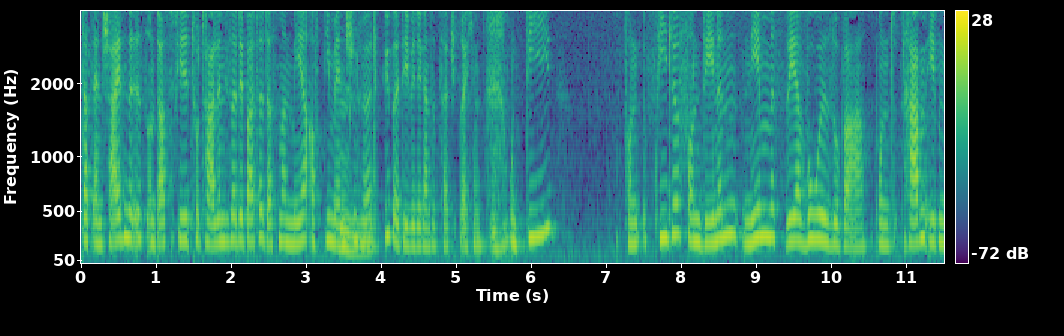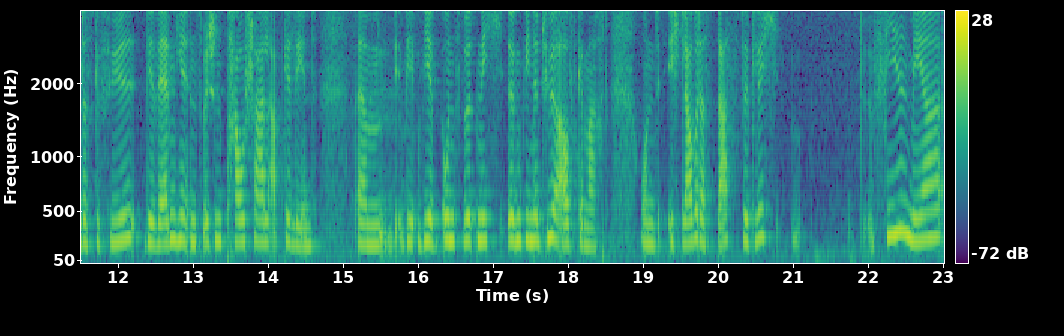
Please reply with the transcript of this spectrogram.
das Entscheidende ist, und das fehlt total in dieser Debatte, dass man mehr auf die Menschen mhm. hört, über die wir die ganze Zeit sprechen. Mhm. Und die von viele von denen nehmen es sehr wohl so wahr und haben eben das Gefühl, wir werden hier inzwischen pauschal abgelehnt. Ähm, wir, wir, uns wird nicht irgendwie eine Tür aufgemacht. Und ich glaube, dass das wirklich viel mehr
